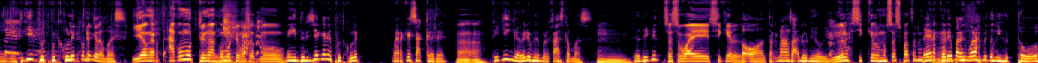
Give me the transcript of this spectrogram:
Jadi dia. boot-boot kulit ngono lho Mas. Iya ngerti, aku mudeng, aku mudeng maksudmu. Ning Indonesia kan boot kulit mereknya Sagar ya. Heeh. Kiki gawe ini bener-bener custom Mas. Hmm. Jadi ki Sesuai sikil. oh, oh terkenal sak dunia wi. Iyalah sikil masa sepatu nang Nah, tangan. regane paling murah pitung yuto.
